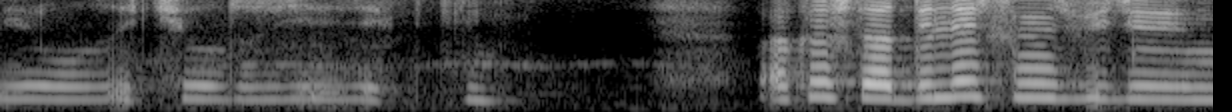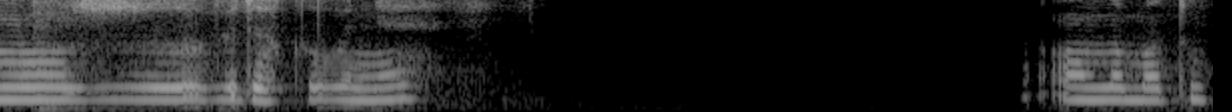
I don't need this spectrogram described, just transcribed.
Bir yıldız, 2 yıldız gelecek dedim. Arkadaşlar dilerseniz videomuzu bir dakika bu ne? Anlamadım.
